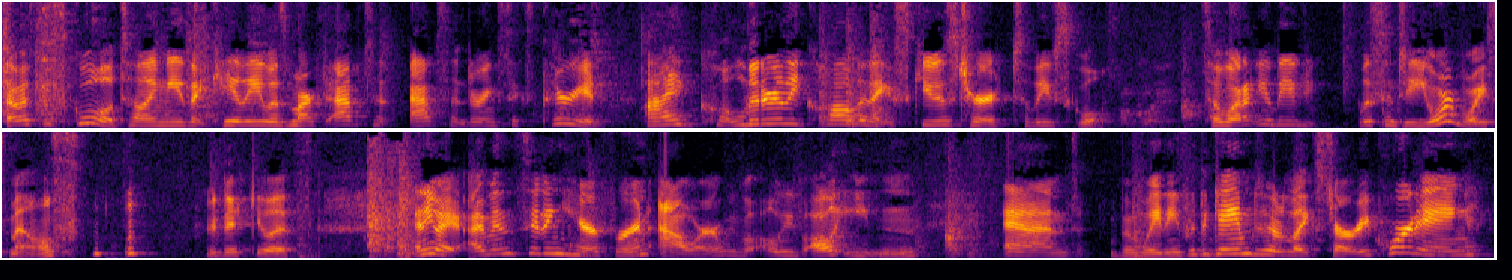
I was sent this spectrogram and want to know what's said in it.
That was the school telling me that Kaylee was marked absent, absent during sixth period. I literally called and excused her to leave school. Oh, so why don't you leave, listen to your voicemails? Ridiculous. Anyway, I've been sitting here for an hour. We've we've all eaten and been waiting for the game to like start recording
